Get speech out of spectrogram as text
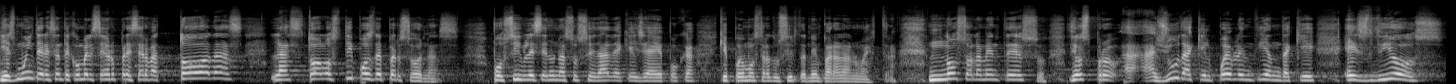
Y es muy interesante cómo el Señor preserva todas las, todos los tipos de personas posibles en una sociedad de aquella época que podemos traducir también para la nuestra. No solamente eso, Dios ayuda a que el pueblo entienda que es Dios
